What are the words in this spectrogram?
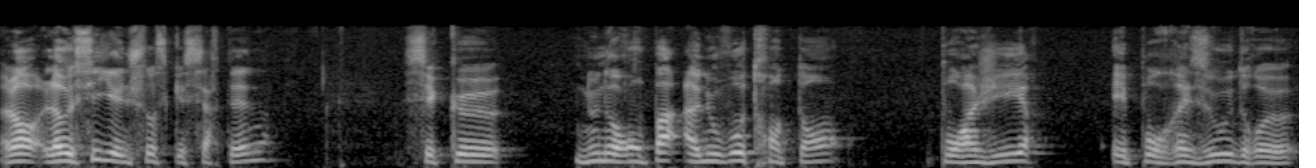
Alors là aussi, il y a une chose qui est certaine, c'est que nous n'aurons pas à nouveau 30 ans pour agir et pour résoudre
